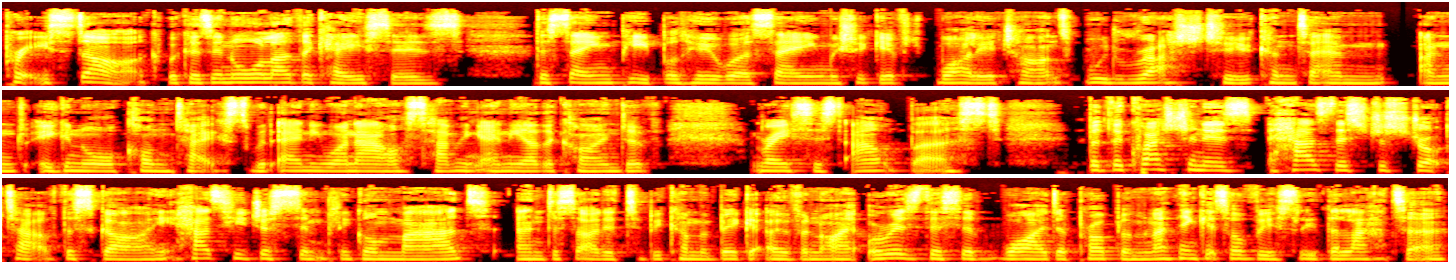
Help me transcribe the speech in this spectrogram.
pretty stark because in all other cases, the same people who were saying we should give Wiley a chance would rush to condemn and ignore context with anyone else having any other kind of racist outburst. But the question is, has this just dropped out of the sky? Has he just simply gone mad and decided to become a bigot overnight? Or is this a wider problem? And I think it's obviously the latter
